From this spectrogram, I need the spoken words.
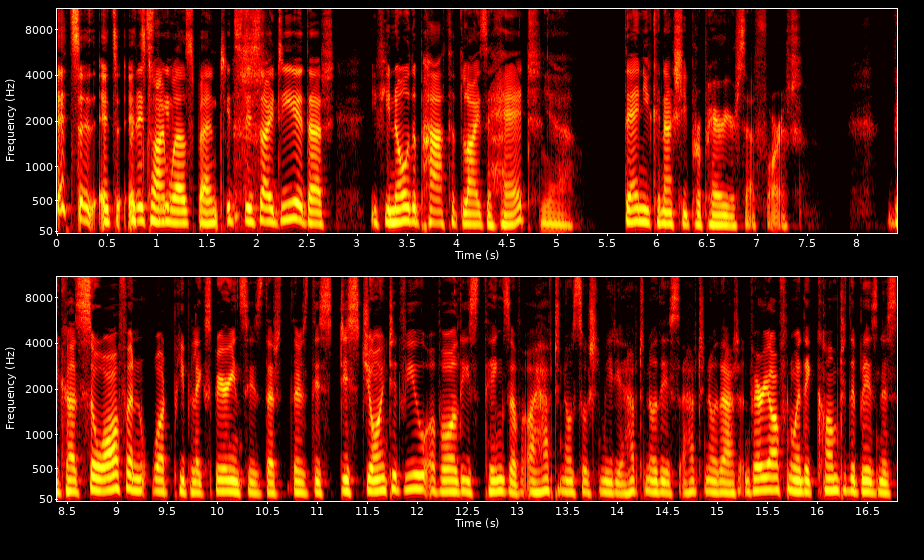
it's a, it's it's, it's time the- well spent. It's this idea that if you know the path that lies ahead, yeah. then you can actually prepare yourself for it. Because so often what people experience is that there's this disjointed view of all these things of I have to know social media, I have to know this, I have to know that. And very often when they come to the business,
